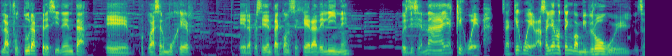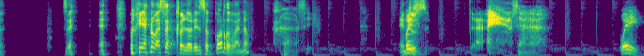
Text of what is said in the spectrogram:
la futura presidenta, eh, porque va a ser mujer, la presidenta consejera del INE, pues dicen, nah, ya qué hueva. O sea, qué hueva. O sea, ya no tengo a mi bro, güey. O sea, sea, porque ya no va a estar con Lorenzo Córdoba, ¿no? Ah, sí. Entonces, Ay, o sea, güey.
